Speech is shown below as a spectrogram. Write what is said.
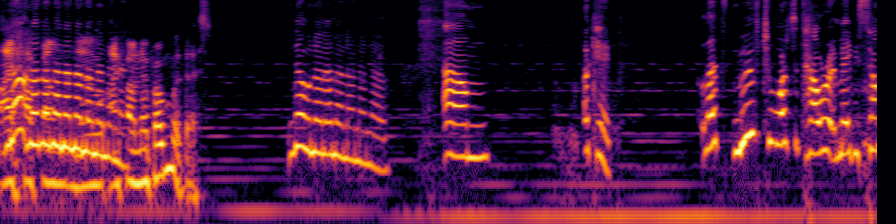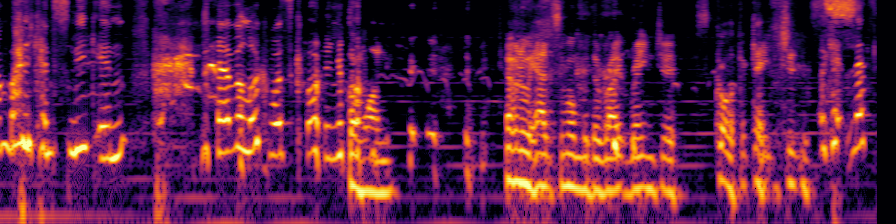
I no, have no, no, found no, no, no, no, no, I found no problem with this. No, no, no, no, no, no, no. Um, okay. Let's move towards the tower and maybe somebody can sneak in to have a look what's going on. Someone, if only we had someone with the right range of qualifications. Okay, let's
